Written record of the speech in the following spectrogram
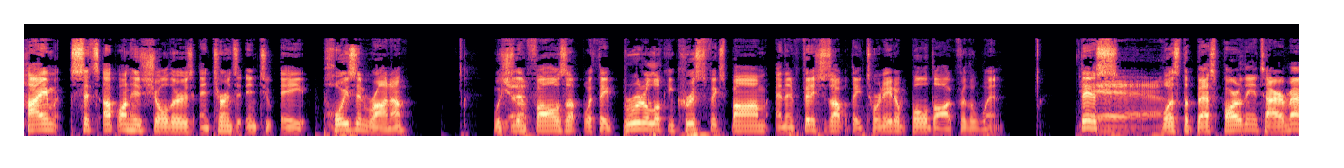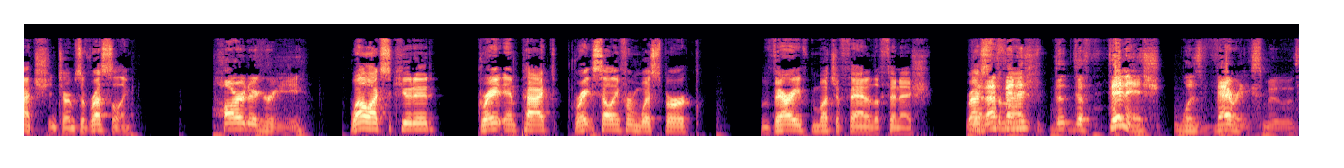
Haim sits up on his shoulders and turns it into a poison Rana, which he then follows up with a brutal looking crucifix bomb and then finishes up with a tornado bulldog for the win. This Yeah. was the best part of the entire match in terms of wrestling. hard agree. Well executed, great impact, great selling from Whisper. Very much a fan of the finish. Rest yeah, of that the finish. match, The, the finish was very smooth.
